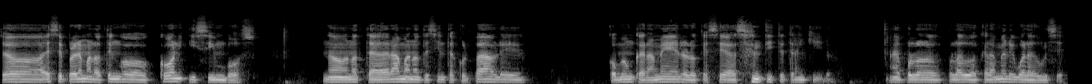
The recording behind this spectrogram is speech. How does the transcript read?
Yo ese problema lo tengo con y sin voz. No, no te drama, no te sientas culpable. Come un caramelo, lo que sea, sentiste tranquilo. Ah, por, la duda, caramelo igual a dulce.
